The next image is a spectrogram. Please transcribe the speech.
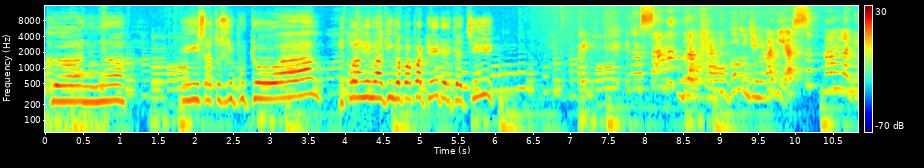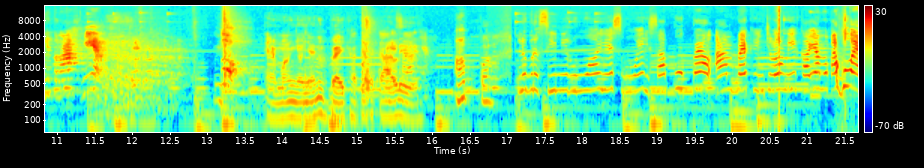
Enggak nyonya? Ih seratus ribu doang. Dikurangin lagi nggak apa-apa deh dari gaji. Baik, dengan sangat berat hati gue minjemin lagi ya. Sekali lagi ini terakhir. Tuh. Emang nyonya ini baik hati sekali. Apa? Lo bersihin nih rumah ya semuanya disapu pel ampe kinclong nih kayak muka gue.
